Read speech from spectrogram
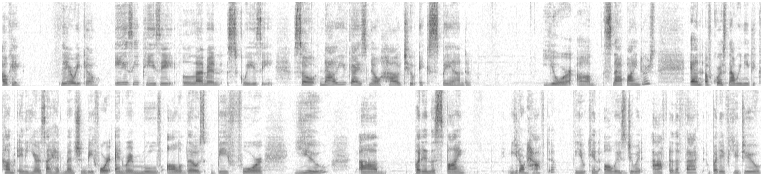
Okay, there we go. Easy peasy lemon squeezy. So now you guys know how to expand your um, snap binders. And of course, now we need to come in here, as I had mentioned before, and remove all of those before you um, put in the spine. You don't have to. You can always do it after the fact, but if you do,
